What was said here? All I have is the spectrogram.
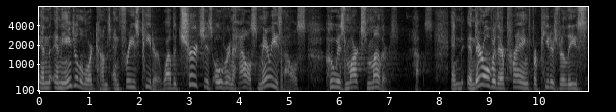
And, and the angel of the Lord comes and frees Peter while the church is over in a house, Mary's house, who is Mark's mother's house. And, and they're over there praying for Peter's release.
